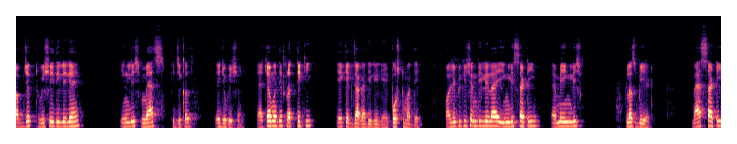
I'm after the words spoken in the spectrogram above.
सब्जेक्ट विषय दिलेले आहे. इंग्लिश मॅथ्स फिजिकल एज्युकेशन याच्यामध्ये प्रत्येकी एक एक जागा दिलेली आहे पोस्टमध्ये क्वालिफिकेशन दिलेलं आहे इंग्लिशसाठी M A English plus B Ed मॅथ्ससाठी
